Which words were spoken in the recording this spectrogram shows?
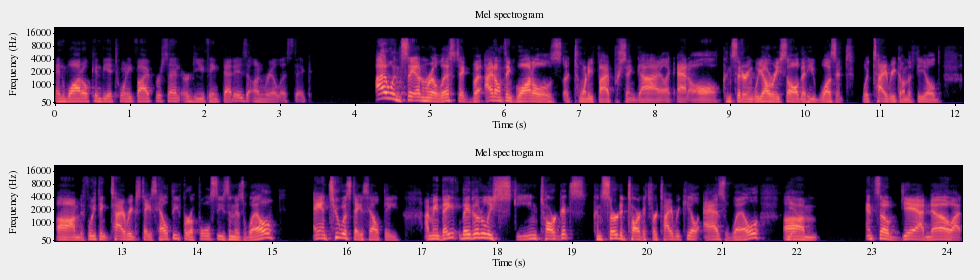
and Waddle can be a 25%, or do you think that is unrealistic? I wouldn't say unrealistic, but I don't think Waddle's a 25% guy, like at all, considering we already saw that he wasn't with Tyreek on the field. Um, if we think Tyreek stays healthy for a full season as well, and Tua stays healthy, I mean, they they literally scheme targets, concerted targets for Tyreek Hill as well. Yeah. Um, and so, yeah, no, I,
